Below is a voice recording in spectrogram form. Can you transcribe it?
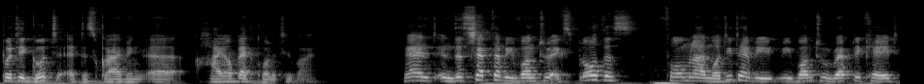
pretty good at describing a high or bad quality wine. And in this chapter, we want to explore this formula in more detail. We, we want to replicate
